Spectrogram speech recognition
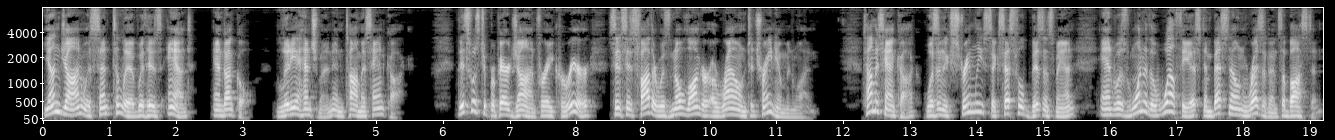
young John was sent to live with his aunt and uncle, Lydia Henchman and Thomas Hancock. This was to prepare John for a career since his father was no longer around to train him in one. Thomas Hancock was an extremely successful businessman and was one of the wealthiest and best known residents of Boston.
